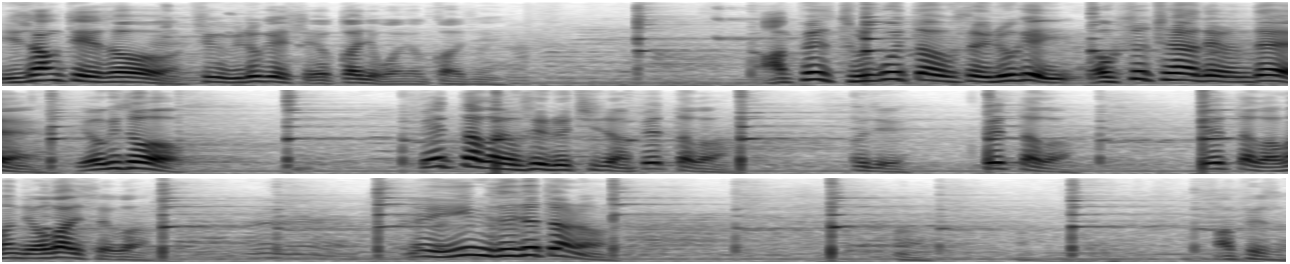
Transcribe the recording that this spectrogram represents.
이 상태에서 지금 이렇게 있어. 여기까지 와 여기까지. 앞에서 들고 있다가 여기서 이렇게 억서 쳐야 되는데 여기서 뺐다가 여기서 이렇게 치잖아. 뺐다가. 그지? 뺐다가. 뺐다가. 근데 여가 있어 여가. 예, 이미 늦었잖아. 어. 앞에서.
